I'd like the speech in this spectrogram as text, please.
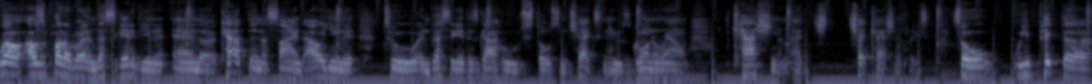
well, I was a part of an investigative unit and the captain assigned our unit to investigate this guy who stole some checks and he was going around cashing them at check cashing place. So we picked a,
